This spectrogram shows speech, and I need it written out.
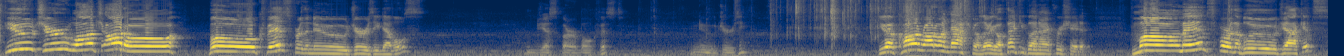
Future Watch Auto. Boqvist for the New Jersey Devils. Jesper Boqvist. New Jersey. You have Colorado and Nashville. There you go. Thank you, Glenn. I appreciate it. Moments for the Blue Jackets.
